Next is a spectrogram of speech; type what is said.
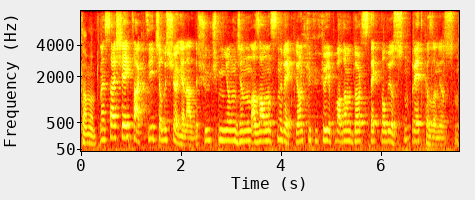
Tamam. Mesela şey taktiği çalışıyor genelde. Şu 3 milyonun canının azalmasını bekliyorsun. QQQ yapıp adamı 4 stack dalıyorsun. Rate kazanıyorsun.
